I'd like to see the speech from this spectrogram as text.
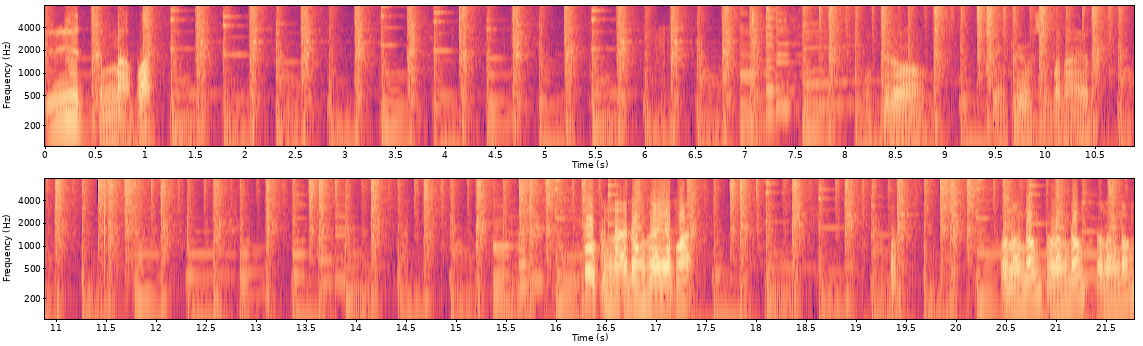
Ih, kena pak. Oke dong. Thank you simpan air Oh kena dong saya pak. Tolong dong, tolong dong, tolong dong.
